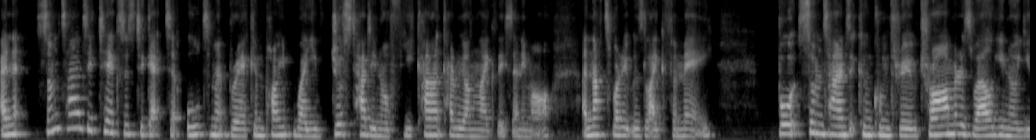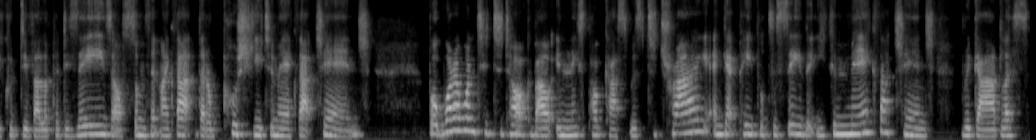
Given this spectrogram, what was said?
And sometimes it takes us to get to ultimate breaking point where you've just had enough. You can't carry on like this anymore. And that's what it was like for me but sometimes it can come through trauma as well. You know, you could develop a disease or something like that that'll push you to make that change. But what I wanted to talk about in this podcast was to try and get people to see that you can make that change regardless.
